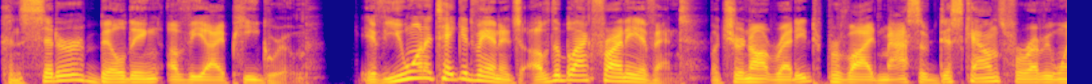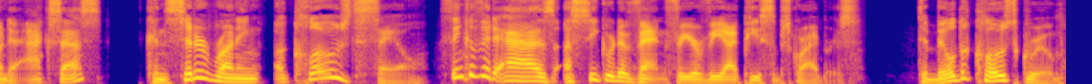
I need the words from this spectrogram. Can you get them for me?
consider building a VIP group. If you want to take advantage of the Black Friday event, but you're not ready to provide massive discounts for everyone to access, consider running a closed sale. Think of it as a secret event for your VIP subscribers. To build a closed group,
